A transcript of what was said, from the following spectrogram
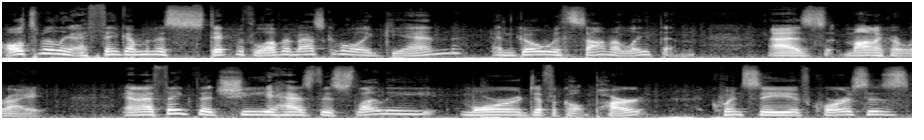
ultimately, I think I'm going to stick with Love and Basketball again and go with Sanaa Lathan as Monica Wright. And I think that she has this slightly more difficult part. Quincy, of course, is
